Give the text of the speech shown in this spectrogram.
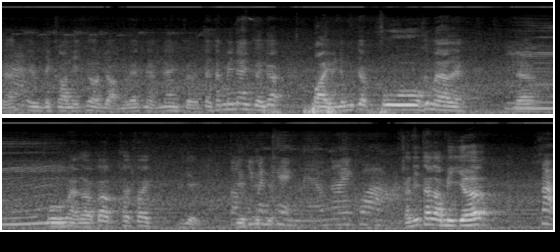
นะค่ะเอ็นในกรณีที่เราหยอดเมล็ดเนี่ยแน่นเกิน แต่ถ้าไม่แน่นเกินก็ปล่อยเดี๋ยวมันจะฟูขึ้นมาเลยอืนะมฟูมาเราก็ค่อยๆหยิบตอนหยิบที่มันหยิบแข็งแล้วง่ายกว่า คราวนี้ถ้าเรามีเยอะค่ะ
